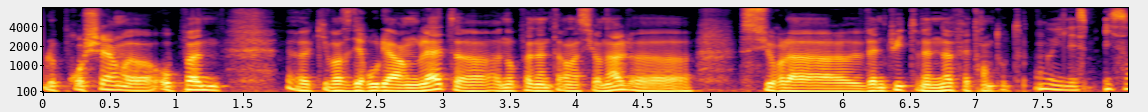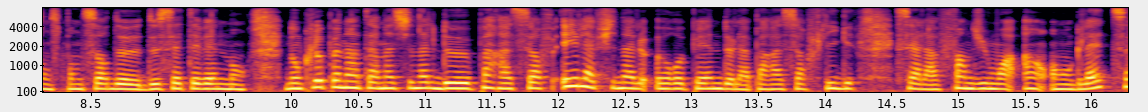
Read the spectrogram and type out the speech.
le, prochain Open qui va se dérouler à Anglette, un Open international sur la 28, 29 et 30 août. Oui, ils sont sponsors de, cet événement. Donc l'Open international de parasurf et la finale européenne de la Parasurf League, c'est à la fin du mois à Anglette,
